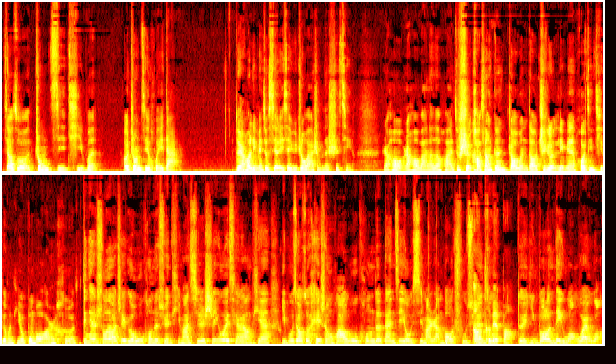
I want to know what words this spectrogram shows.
叫做《终极提问》，哦，终极回答。对，然嗯后里面就写了一些宇宙啊什么的事情，然后然后完了的话，就是好像跟朝闻道这个里面霍金提的问题又不谋而合。今天说到这个悟空的选题嘛，其实是因为前两天一部叫做《黑神话：悟空》的单机游戏嘛燃爆出圈，嗯，特别棒。对，引爆了内网外网。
